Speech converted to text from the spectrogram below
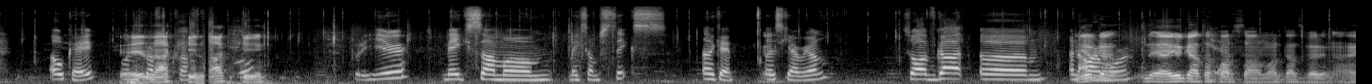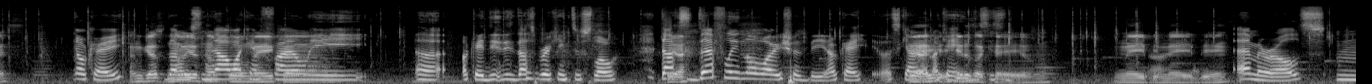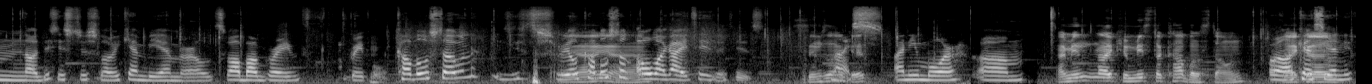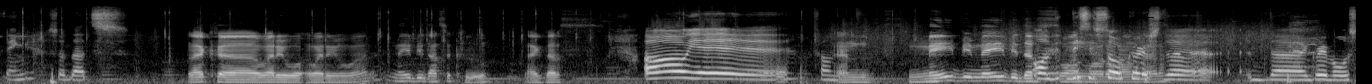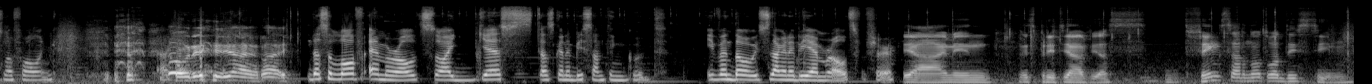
Okay. want Okay, to craft a lucky, lucky. Put it here. Make some um, make some sticks. Okay, let's carry on. So I've got um an You armor. Got, yeah, you got a Yeah. horse armor, that's very nice. Okay. And guess That now you have now to I can make finally. Uh, okay, th- th- that's breaking too slow. That's Yeah. definitely not what it should be. Okay, let's carry Yeah, on. Okay, here is a this is cave. Maybe, maybe. emeralds. Mm, no, this is too slow. It can be emeralds. What about grave? Grave cobblestone? Is this real Yeah, cobblestone? yeah. Oh my god, it is. It is. Seems like nice. I need more. Um. I mean, like you missed a cobblestone. Well, Like, I can't see uh, anything, so that's. Like uh, where you where you were. Maybe that's a clue. Like that's. Oh yeah, yeah, yeah, yeah. found it. Maybe maybe there's Oh, th- this is so cursed. there. The the gravel is not falling. oh, yeah, right. That's a lot of emeralds, so I guess that's gonna be something good. Even though it's not gonna be emeralds for sure. Yeah, I mean it's pretty obvious. Things are not what they seem.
